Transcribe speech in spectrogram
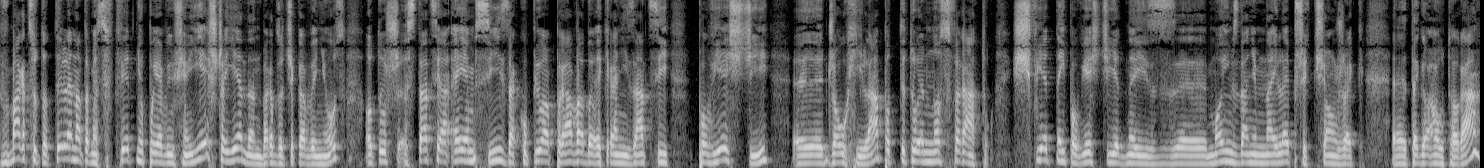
W marcu to tyle, natomiast w kwietniu pojawił się jeszcze jeden bardzo ciekawy news. Otóż stacja AMC zakupiła prawa do ekranizacji powieści e, Joe Hilla pod tytułem Nosferatu. Świetnej powieści, jednej z e, moim zdaniem najlepszych książek e, tego autora.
